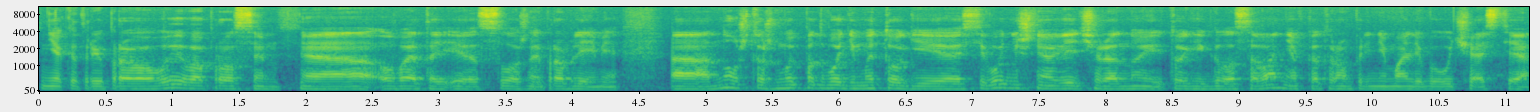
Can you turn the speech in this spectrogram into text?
некоторые правовые вопросы э, в этой э, сложной проблеме. Ну что ж, мы подводим итоги сегодняшнего вечера, ну и итоги голосования, в котором принимали вы участие.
